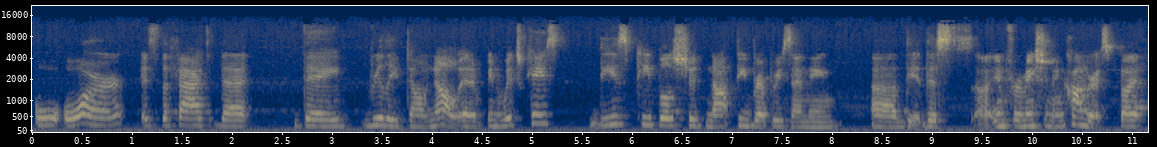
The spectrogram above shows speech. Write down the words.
or, or it's the fact that they really don't know. In, in which case these people should not be representing uh, the, this uh, information in congress. But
